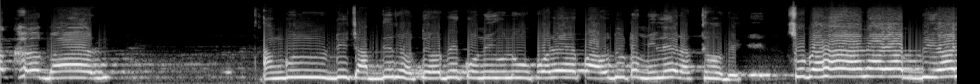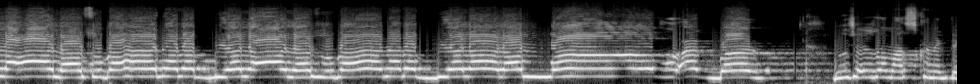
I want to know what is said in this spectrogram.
আকবার। আঙ্গুলটি চাপ দিয়ে ধরতে হবে কোণেগুলো উপরে পাও দুটো মিলিয়ে রাখতে হবে। সুবহান রাব্বিয়াল আলা সুবহান রাব্বিয়াল আলা সুবহান রাব্বিয়াল আলা আল্লাহু আকবার। দুই সাজদা মাঝখানে একটি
